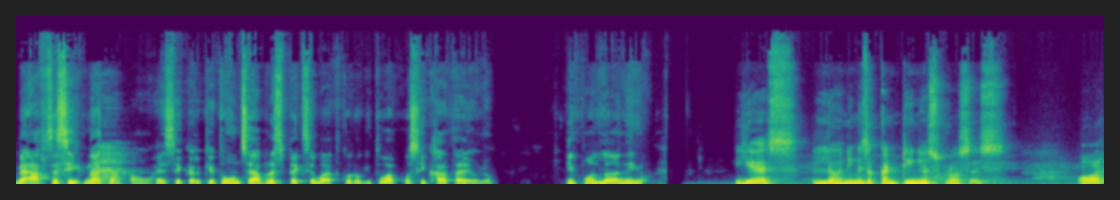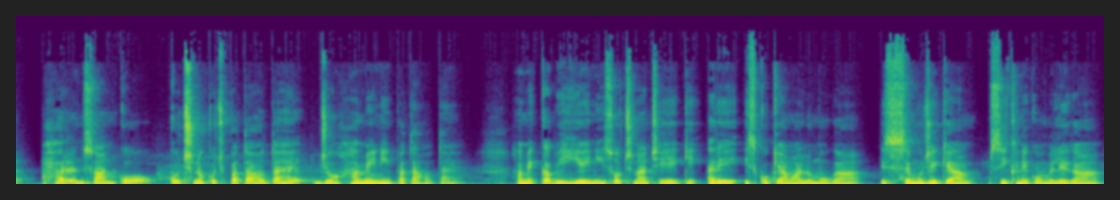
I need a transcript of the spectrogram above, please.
मैं आपसे सीखना चाहता हूँ ऐसे करके। तो उनसे आप रिस्पेक्ट से बात करोगे तो आपको सिखाता है वो लोग। Keep on learning yes learning is a continuous process और हर इंसान को कुछ ना कुछ पता होता है जो हमें नहीं पता होता है। हमें कभी ये नहीं सोचना चाहिए कि, अरे, इसको क्या मालूम होगा? इससे मुझे क्या सीखने को मिलेगा?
